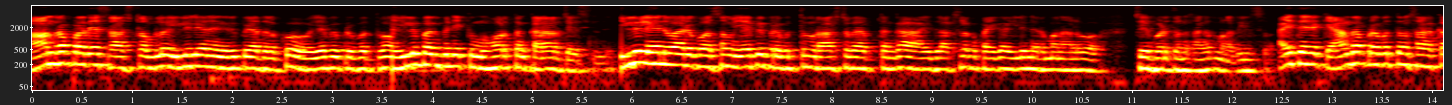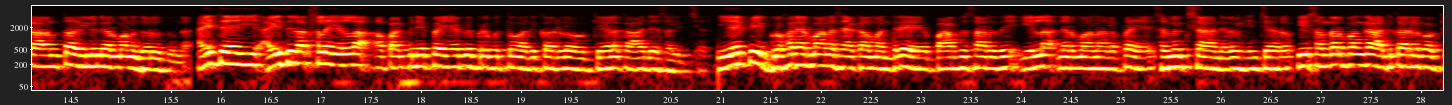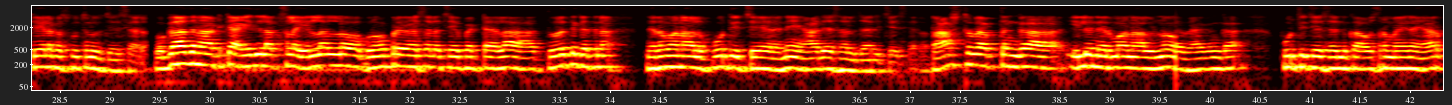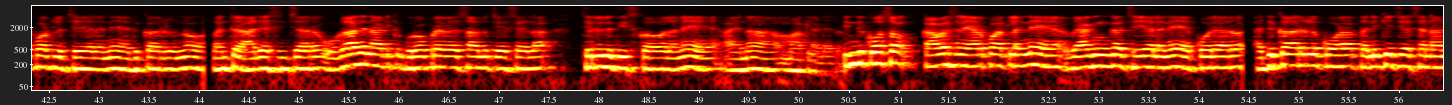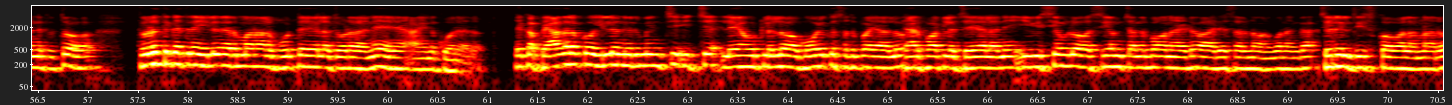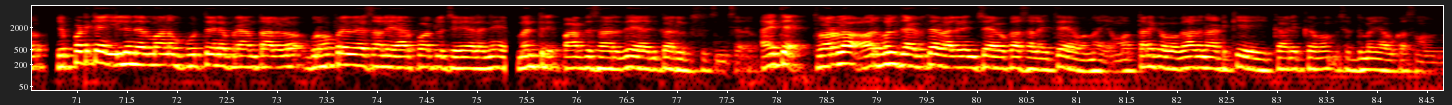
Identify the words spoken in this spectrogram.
ఆంధ్రప్రదేశ్ రాష్ట్రంలో ఇల్లు లేని నిరుపేదలకు ఏపీ ప్రభుత్వం ఇల్లు పంపిణీకి ముహూర్తం ఖరారు చేసింది. ఇల్లు లేని వారి కోసం ఏపీ ప్రభుత్వం రాష్ట్ర వ్యాప్తంగా ఐదు లక్షలకు పైగా ఇల్లు నిర్మాణాలు చేపడుతున్న సంగతి మనకు తెలుసు. అయితే కేంద్ర ప్రభుత్వం సహకారంతో ఇల్లు నిర్మాణం జరుగుతుంది. అయితే ఈ ఐదు లక్షల ఇళ్ళ పంపిణీపై ఏపీ ప్రభుత్వం అధికారులు కీలక ఆదేశాలు ఇచ్చారు. ఏపీ గృహ నిర్మాణ శాఖ మంత్రి పార్థసారథి ఇళ్ళ నిర్మాణాలపై సమీక్ష నిర్వహించారు. ఈ సందర్భంగా అధికారులకు కీలక సూచనలు చేశారు. ఉగాది నాటికి ఐదు లక్షల ఇళ్ళలో గృహప్రవేశాలు చేపట్టేలా త్వరితగతిన నిర్మాణాలు పూర్తి చేయాలని ఆదేశాలు జారీ చేశారు. రాష్ట్ర వ్యాప్తంగా ఇల్లు నిర్మాణాలను వేగంగా పూర్తి చేసేందుకు అవసరమైన ఏర్పాట్లు చేయాలని అధికారులను మంత్రి ఆదేశించారు. ఉగాది నాటికి గృహప్రవేశాలు చేసేలా చర్యలు తీసుకోవాలని ఆయన మాట్లాడారు. ఇందుకోసం కావలసిన ఏర్పాట్లన్నీ వేగంగా చేయాలని కోరారు. అధికారులు కూడా తనిఖీ చేసే నాణ్యతతో త్వరితగతిన ఇల్లు నిర్మాణాలు పూర్తయ్యేలా చూడాలని ఆయన కోరారు. ఇక పేదలకు ఇల్లు నిర్మించి ఇచ్చే లేఅవుట్లలో మౌలిక సదుపాయాలు ఏర్పాట్లు చేయాలని ఈ విషయంలో సీఎం చంద్రబాబు నాయుడు ఆదేశాలను అనుగుణంగా చర్యలు తీసుకోవాలన్నారు. ఇప్పటికే ఇల్లు నిర్మాణం పూర్తయిన ప్రాంతాలలో గృహ ప్రవేశాలు ఏర్పాట్లు చేయాలని మంత్రి పార్థసారథి అధికారులకు సూచించారు. అయితే త్వరలో అర్హుల జాబితా వెల్లడించే అవకాశాలు అయితే ఉన్నాయి? మొత్తానికి ఉగాది నాటికి ఈ కార్యక్రమం సిద్ధమయ్యే అవకాశం ఉంది.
